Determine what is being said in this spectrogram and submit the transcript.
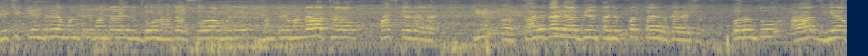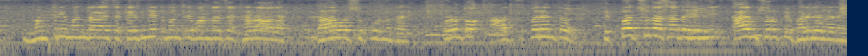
याची केंद्रीय मंत्रिमंडळाने दोन हजार सोळामध्ये मंत्रिमंडळात ठराव पास केलेला आहे. की कार्यकारी अभियंता हे पद तयार करायचं. परंतु आज ह्या मंत्रिमंडळाच्या कॅबिनेट मंत्रिमंडळाच्या ठरावाला दहा वर्ष पूर्ण झाली. परंतु आजपर्यंत ते पदसुद्धा साधं हे कायमस्वरूपी भरलेलं नाही.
